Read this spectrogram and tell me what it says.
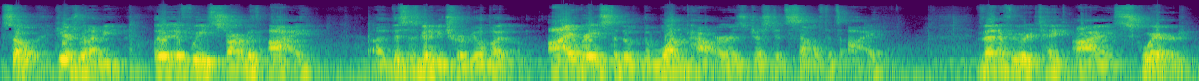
So here's what I mean. If we start with i, uh, this is going to be trivial, but i raised to the, the one power is just itself, it's i. Then if we were to take i squared,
